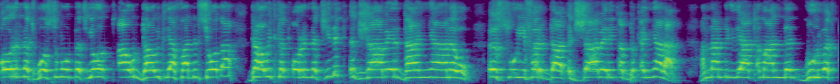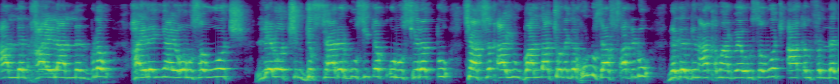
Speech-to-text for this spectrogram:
ጦርነት ጎስሞበት የወጣውን ዳዊት ሊያሳድድ ሲወጣ ዳዊት ከጦርነት ይልቅ እግዚአብሔር ዳኛ ነው፣ እሱ ይፈርዳል፣ እግዚአብሔር ይጠብቀኛል አለ። አንዳንድ ጊዜ አቅም አለን፣ ጉልበት አለን፣ ኃይል አለን ብለው ኃይለኛ የሆኑ ሰዎች ሌሎችን ግፍ ሲያደርጉ፣ ሲጨቁኑ፣ ሲረጡ፣ ሲያሰቃዩ፣ ባላቸው ነገር ሁሉ ሲያሳድዱ፣ ነገር ግን አቅም አልባ የሆኑ ሰዎች አቅም ፍለጋ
